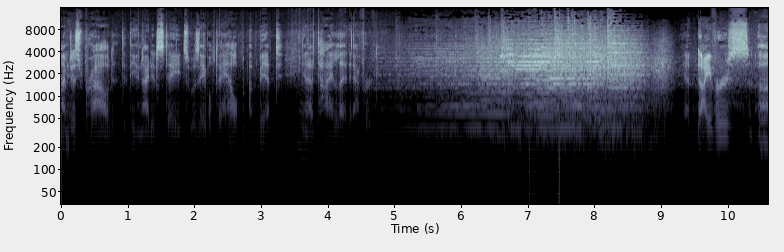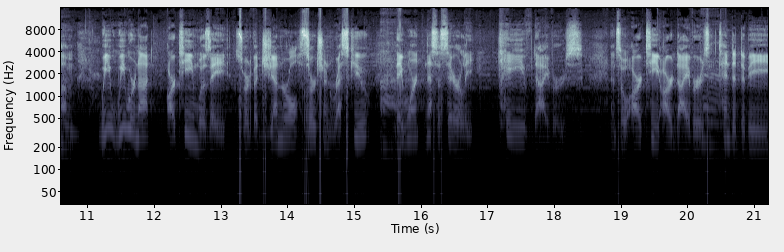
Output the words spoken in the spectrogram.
I'm just proud that the United States was able to help a bit in a Thai led effort. divers. Um, we, we were not, our team was a sort of a general search and rescue. They weren't necessarily cave divers. And so our, t- our divers tended to be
